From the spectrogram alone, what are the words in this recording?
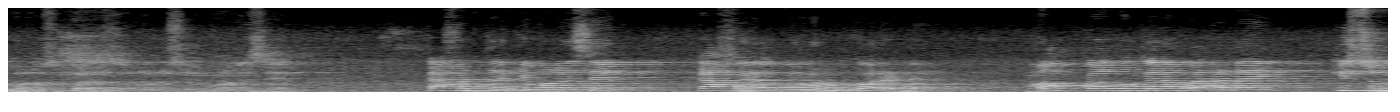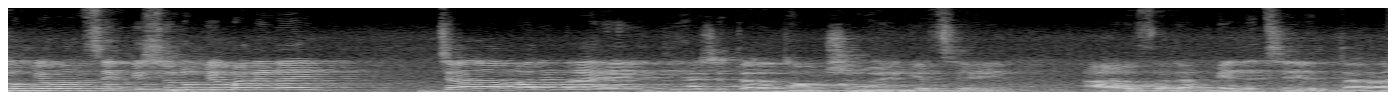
খরচ করার জন্য রসুল বলেছেন, কাফেরদেরকে বলেছেন, কাফেরা গ্রহণ করে নাই। মক্কা লোকেরা মানে নাই, কিছু লোকে মানছে, কিছু লোকে মানে নাই। যারা মানে নাই, ইতিহাসে তারা ধ্বংস হয়ে গেছে। আর যারা মেনেছে, তারা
